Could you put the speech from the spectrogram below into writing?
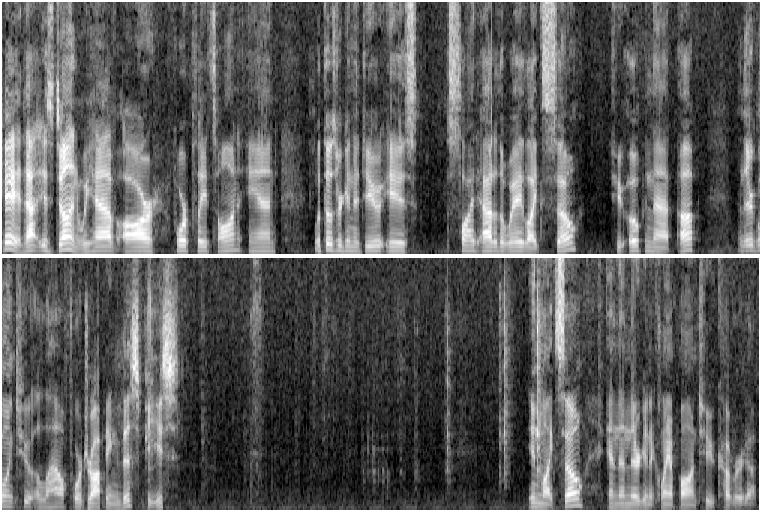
Okay, that is done. We have our four plates on and what those are going to do is slide out of the way like so to open that up and they're going to allow for dropping this piece in like so and then they're going to clamp on to cover it up.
